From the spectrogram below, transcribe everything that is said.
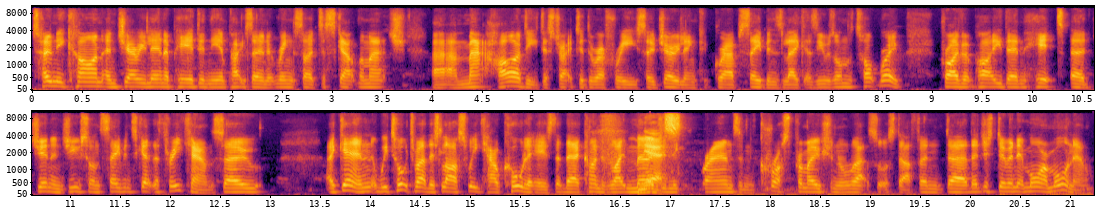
Tony Khan and Jerry Lynn appeared in the Impact Zone at ringside to scout the match. Uh, and Matt Hardy distracted the referee so Jerry Lynn could grab Sabin's leg as he was on the top rope. Private Party then hit uh, gin and juice on Sabin to get the three count. So again, we talked about this last week how cool it is that they're kind of like merging Yes. these brands and cross promotion and all that sort of stuff, and uh, they're just doing it more and more now.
